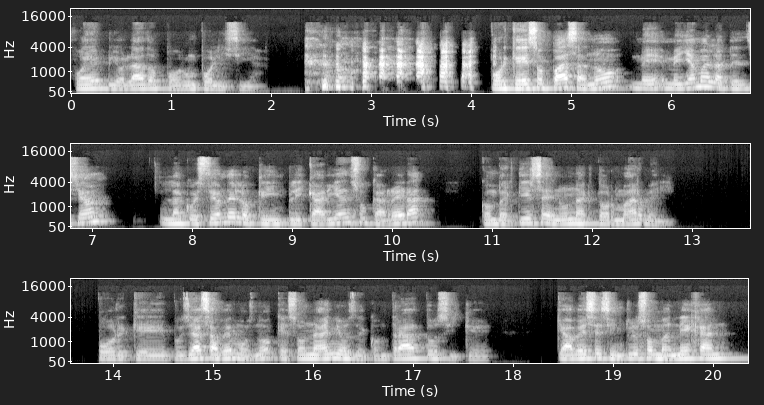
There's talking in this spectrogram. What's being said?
fue violado por un policía. Porque eso pasa, ¿no? Me, me llama la atención la cuestión de lo que implicaría en su carrera convertirse en un actor Marvel porque pues ya sabemos, ¿no? Que son años de contratos y que, que a veces incluso manejan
